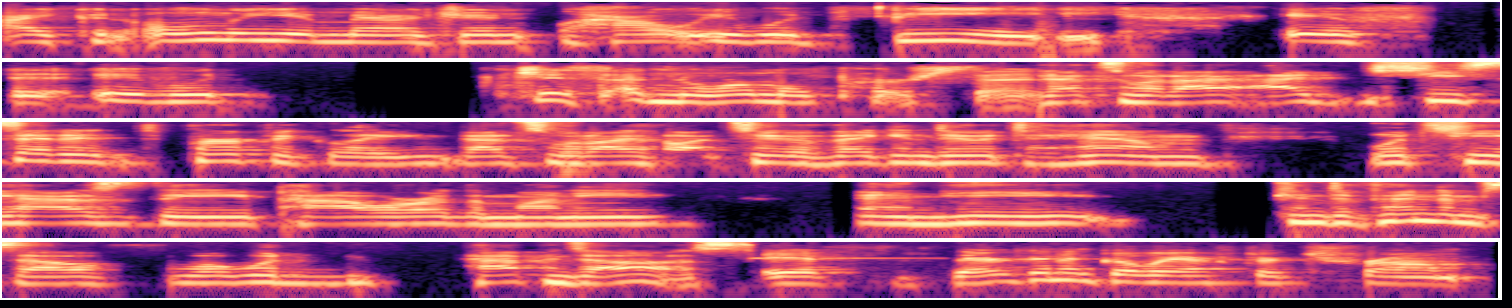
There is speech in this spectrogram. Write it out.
I can only imagine how it would be if it would just a normal person. That's what I, I she said it perfectly. That's what I thought too. If they can do it to him, which he has the power, the money, and he can defend himself, what would happen to us? If they're going to go after Trump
